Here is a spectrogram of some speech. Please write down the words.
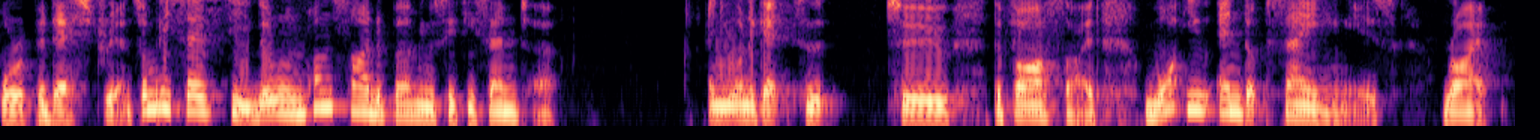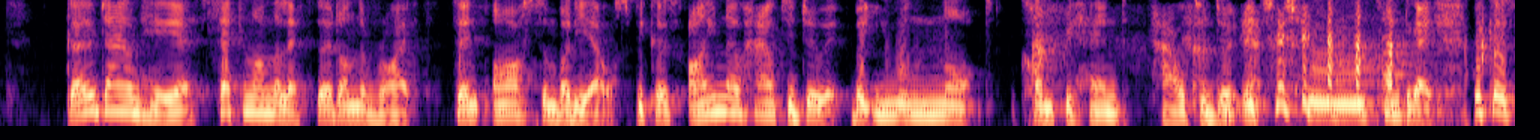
or a pedestrian, somebody says to you, they're on one side of Birmingham city centre, and you want to get to, to the far side. What you end up saying is, right, go down here, second on the left, third on the right, then ask somebody else because I know how to do it, but you will not comprehend how to do it. It's too complicated because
